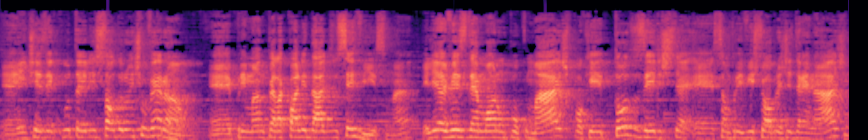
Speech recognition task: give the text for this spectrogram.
é, a gente executa eles só durante o verão é, primando pela qualidade do serviço. Né? Ele às vezes demora um pouco mais, porque todos eles é, é, são previstos obras de drenagem,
